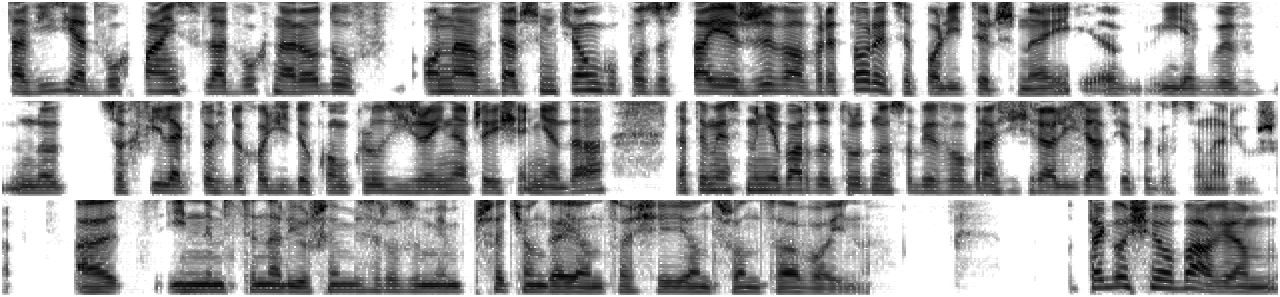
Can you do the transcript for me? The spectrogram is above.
ta wizja dwóch państw dla dwóch narodów, ona w dalszym ciągu pozostaje żywa w retoryce politycznej jakby no, co chwilę ktoś dochodzi do konkluzji, że inaczej się nie da, natomiast mnie bardzo trudno sobie wyobrazić realizację tego scenariusza. A innym scenariuszem jest, rozumiem, przeciągająca się jątrząca wojna wojna. Tego się obawiam.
